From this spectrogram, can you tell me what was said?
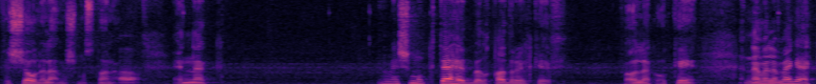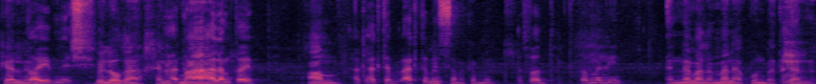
في الشغل لا مش مصطنع. آه. إنك مش مجتهد بالقدر الكافي. فأقول لك أوكي. إنما لما أجي أتكلم طيب ماشي. بلغة خليك حد معايا معاه قلم. طيب. عمرو. هك- هكتب اكتب لسه ما كملتش. اتفضل. طب مليني إنما لما أنا أكون بتكلم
